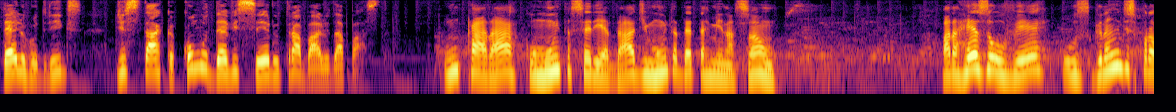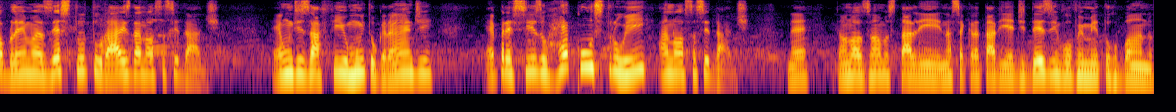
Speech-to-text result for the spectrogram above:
Télio Rodrigues, destaca como deve ser o trabalho da pasta. Encarar com muita seriedade e muita determinação para resolver os grandes problemas estruturais da nossa cidade. É um desafio muito grande, é preciso reconstruir a nossa cidade. Né? Então nós vamos estar ali na Secretaria de Desenvolvimento Urbano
